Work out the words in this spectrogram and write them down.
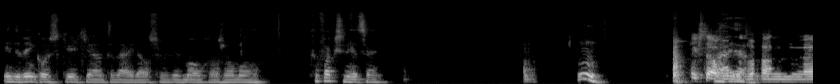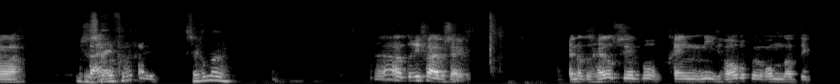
in de winkel eens een keertje aan te wijden als we weer mogen, als we allemaal gevaccineerd zijn. Hm. Ik stel voor dat we gaan uh. Zeg het maar. Ja, 3,75. En dat is heel simpel. Geen, niet hoger, omdat ik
